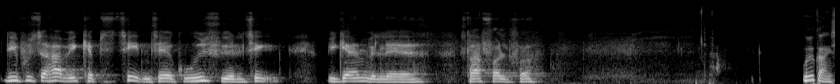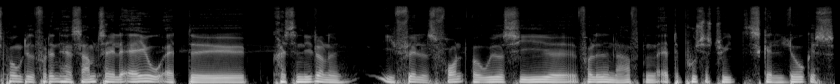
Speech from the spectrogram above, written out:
lige pludselig har vi ikke kapaciteten til at kunne udføre de ting, vi gerne vil øh, straffe folk for. Udgangspunktet for den her samtale er jo, at øh, kristianitterne i fælles front var ude at sige øh, forleden aften, at The Pusher Street skal lukkes.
